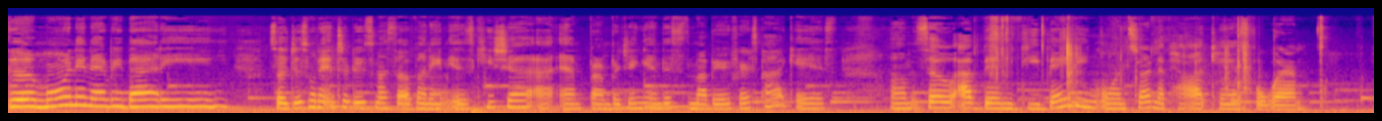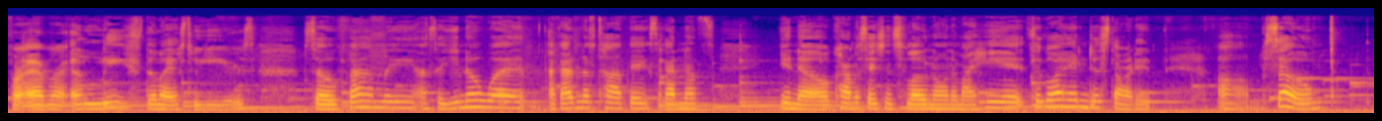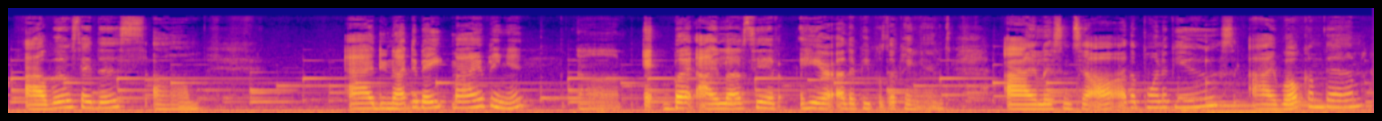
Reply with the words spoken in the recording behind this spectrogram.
Good morning, everybody. So, just want to introduce myself. My name is Keisha. I am from Virginia, and this is my very first podcast. Um, so, I've been debating on starting a podcast for forever, at least the last two years. So, finally, I said, you know what? I got enough topics, I got enough, you know, conversations floating on in my head to go ahead and just start it. Um, so, I will say this. Um, I do not debate my opinion, um, but I love to hear other people's opinions. I listen to all other point of views. I welcome them,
